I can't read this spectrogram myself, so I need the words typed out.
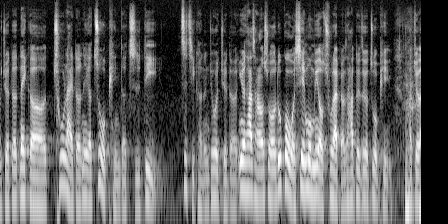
我觉得那个出来的那个作品的质地。自己可能就会觉得，因为他常常说，如果我谢幕没有出来，表示他对这个作品，他觉得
